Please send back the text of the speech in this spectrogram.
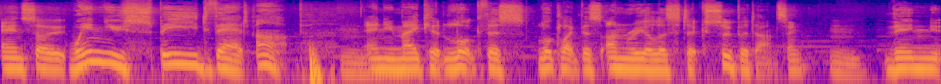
And so when you speed that up hmm. and you make it look this look like this unrealistic super dancing, hmm. then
